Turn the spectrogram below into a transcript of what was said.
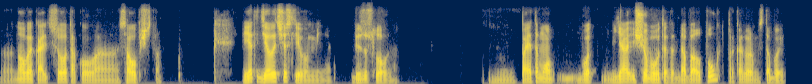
э, новое кольцо такого сообщества. И это делает счастливым меня, безусловно. Поэтому вот я еще бы вот этот добавил пункт, про который мы с тобой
